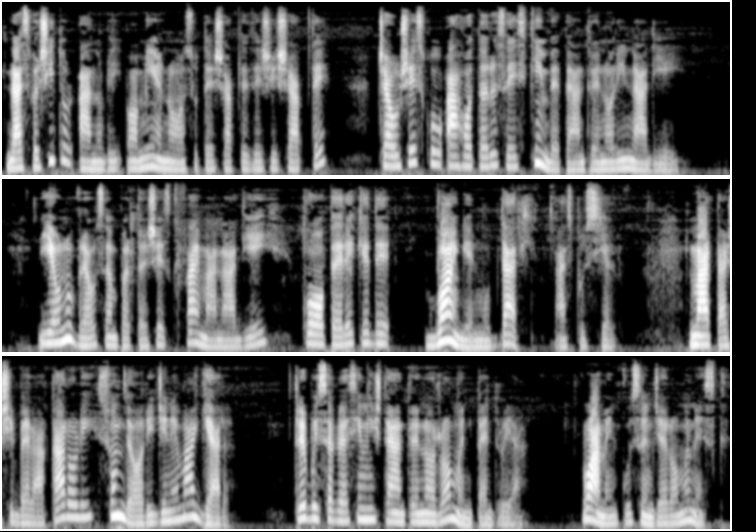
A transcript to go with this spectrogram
La sfârșitul anului 1977, Ceaușescu a hotărât să-i schimbe pe antrenorii Nadiei. Eu nu vreau să împărtășesc faima Nadiei cu o pereche de boanghe murdari, a spus el. Marta și Bela Caroli sunt de origine maghiară. Trebuie să găsim niște antrenori români pentru ea. Oameni cu sânge românesc.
